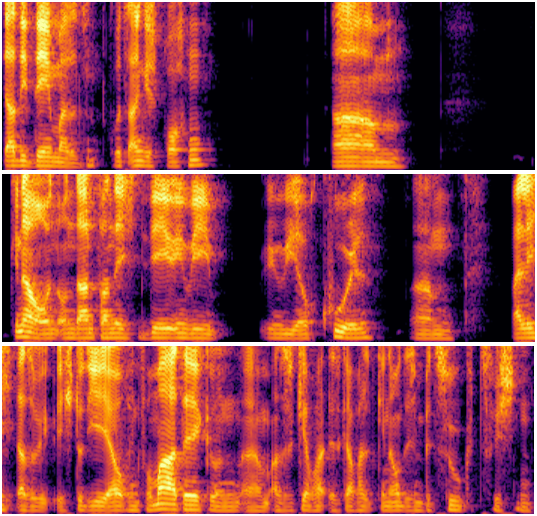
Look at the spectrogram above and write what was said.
der hat die Idee mal kurz angesprochen. Ähm, Genau, und, und dann fand ich die Idee irgendwie, irgendwie auch cool, ähm, weil ich, also ich studiere ja auch Informatik und ähm, also es gab, es gab halt genau diesen Bezug zwischen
